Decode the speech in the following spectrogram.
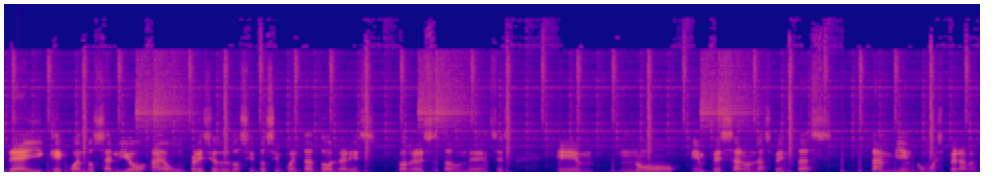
De ahí que cuando salió a un precio de 250 dólares, dólares estadounidenses, em, no empezaron las ventas tan bien como esperaban.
